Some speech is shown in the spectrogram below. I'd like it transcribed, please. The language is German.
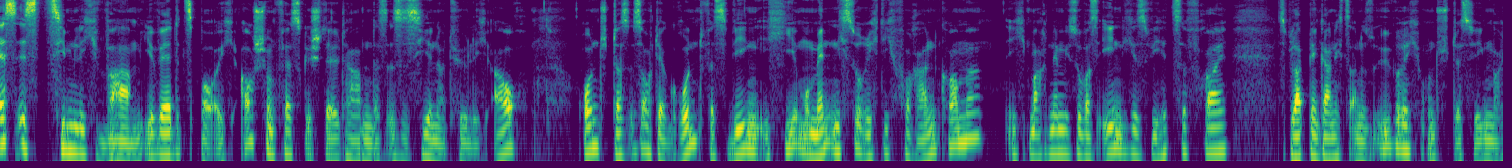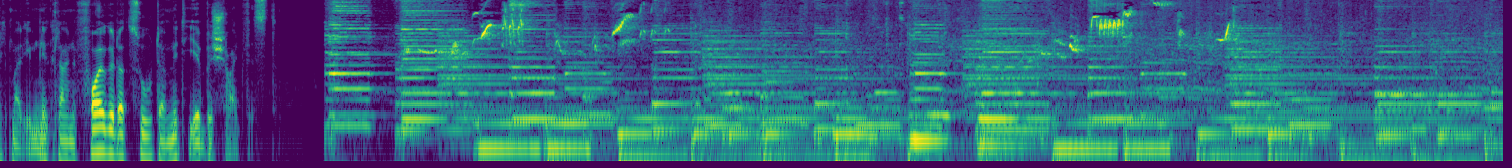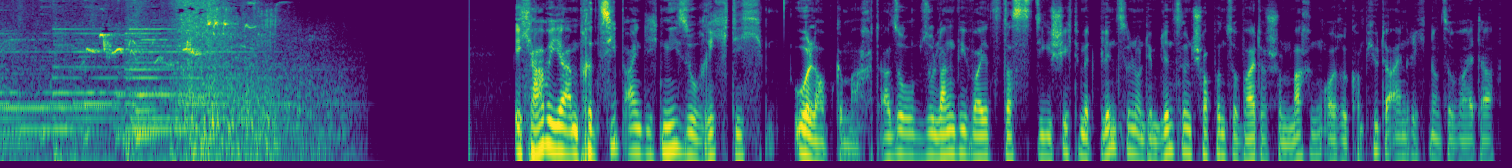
Es ist ziemlich warm. Ihr werdet es bei euch auch schon festgestellt haben. Das ist es hier natürlich auch. Und das ist auch der Grund, weswegen ich hier im Moment nicht so richtig vorankomme. Ich mache nämlich sowas ähnliches wie hitzefrei. Es bleibt mir gar nichts anderes übrig und deswegen mache ich mal eben eine kleine Folge dazu, damit ihr Bescheid wisst. Musik Ich habe ja im Prinzip eigentlich nie so richtig Urlaub gemacht. Also solange wie wir jetzt das, die Geschichte mit Blinzeln und dem Blinzeln-Shop und so weiter schon machen, eure Computer einrichten und so weiter,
